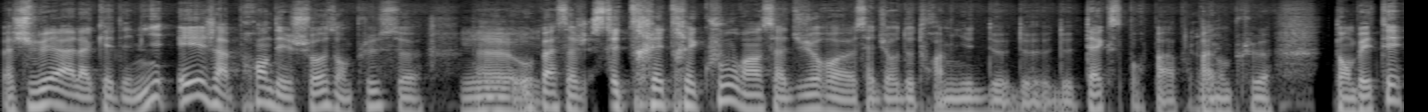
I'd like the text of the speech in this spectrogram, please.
bah, je vais à l'académie et j'apprends des choses en plus euh, euh, au passage. C'est très très court, hein, ça dure euh, ça dure 2-3 minutes de, de- de texte pour pas pour pas non plus t'embêter.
